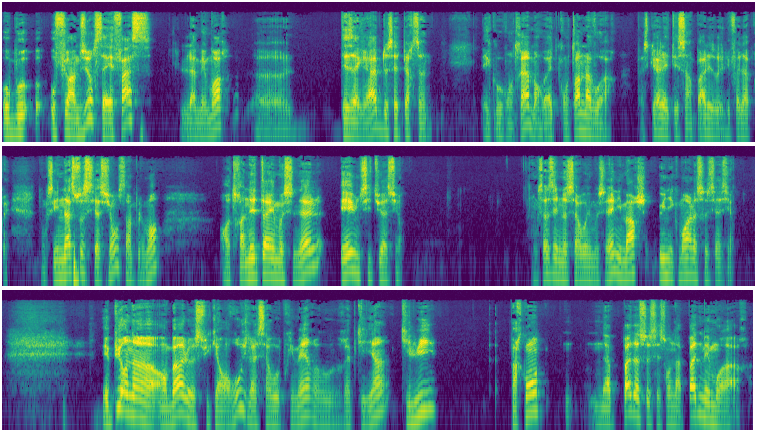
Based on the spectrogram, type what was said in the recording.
au, fur et à mesure, ça efface la mémoire euh, désagréable de cette personne. Et qu'au contraire, ben, on va être content de la voir parce qu'elle a été sympa les, fois d'après. Donc c'est une association simplement entre un état émotionnel et une situation. Donc ça, c'est notre cerveau émotionnel, il marche uniquement à l'association. Et puis on a en bas le celui qui est en rouge, le cerveau primaire ou reptilien, qui lui, par contre, n'a pas d'association, n'a pas de mémoire,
